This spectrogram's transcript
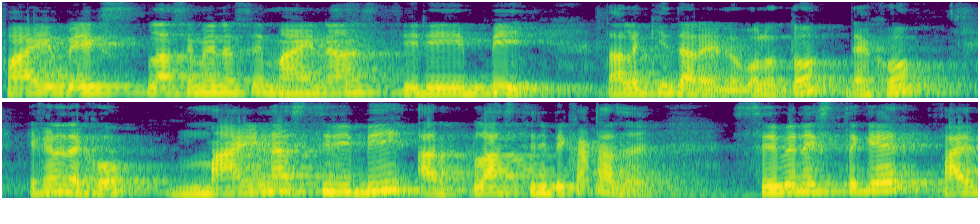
ফাইভ এক্স প্লাসে মাইনাসে মাইনাস থ্রি বি তাহলে কি দাঁড়াইলো বলো তো? দেখো, এখানে দেখো মাইনাস থ্রি বি আর প্লাস থ্রি বি কাটা যায়। সেভেন এক্স থেকে ফাইভ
